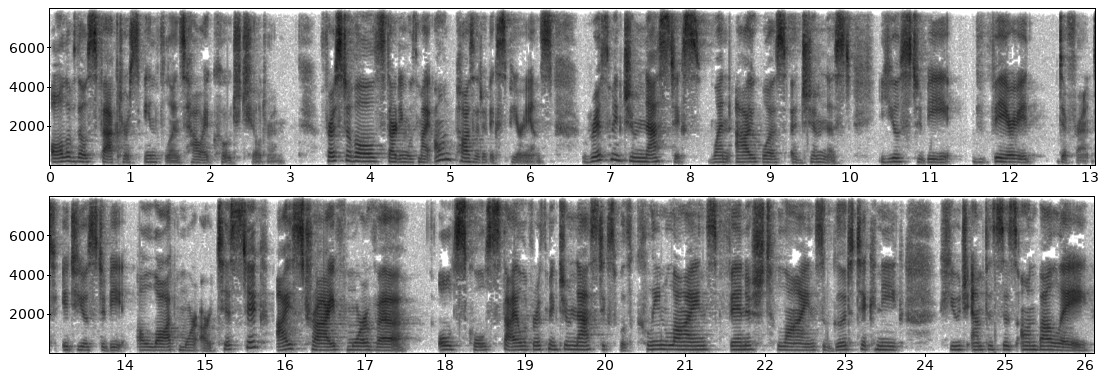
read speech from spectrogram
All of those factors influence how I coach children. First of all, starting with my own positive experience, rhythmic gymnastics, when I was a gymnast, used to be very different. It used to be a lot more artistic. I strive more of a old school style of rhythmic gymnastics with clean lines, finished lines, good technique, huge emphasis on ballet,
